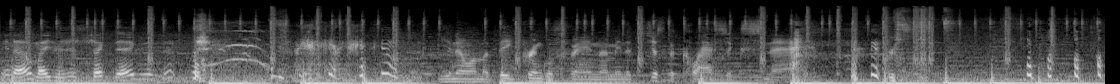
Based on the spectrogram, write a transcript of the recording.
You know, might as well just check the exit. you know, I'm a big Pringles fan. I mean, it's just a classic snack.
